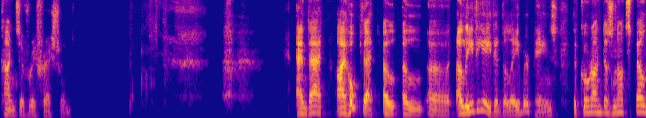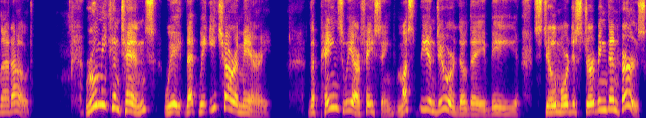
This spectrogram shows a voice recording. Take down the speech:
kinds of refreshment. And that, I hope that uh, alleviated the labor pains. The Quran does not spell that out. Rumi contends we, that we each are a Mary, the pains we are facing must be endured, though they be still more disturbing than hers.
